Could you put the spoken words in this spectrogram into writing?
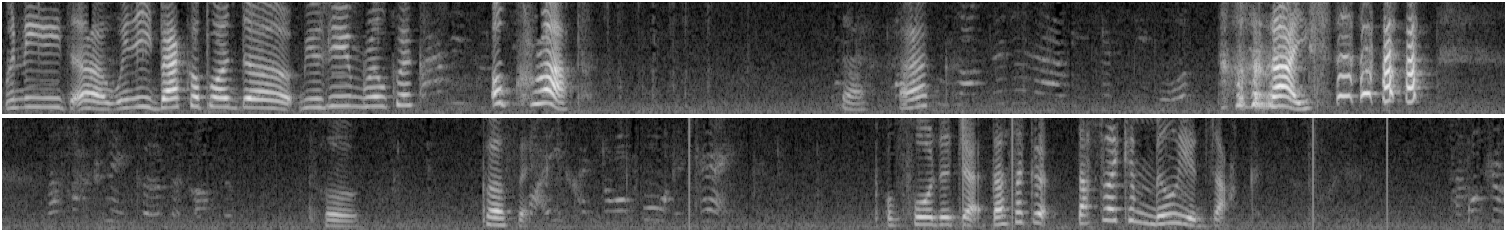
We need, uh, we need backup on the museum real quick. Oh crap! The heck? We landed in Area 51. nice. Perfect afford a jet? That's like a, that's like a million, Zach. How much have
